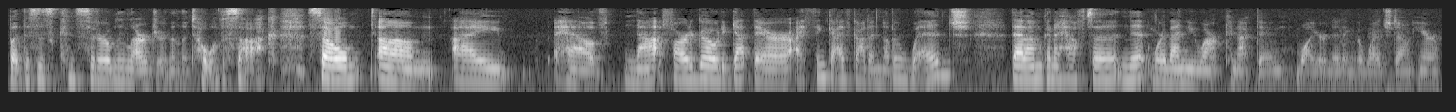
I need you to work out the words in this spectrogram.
but this is considerably larger than the toe of a sock. So um, I have not far to go to get there. I think I've got another wedge that I'm going to have to knit where then you aren't connecting while you're knitting the wedge down here.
